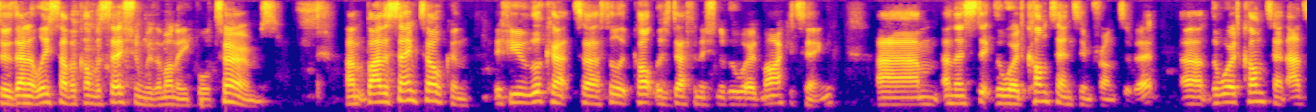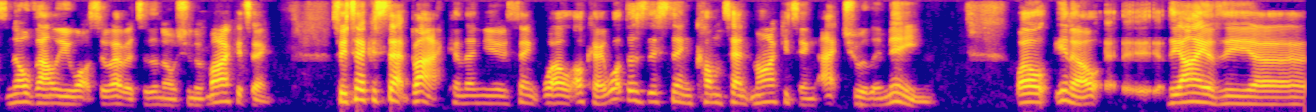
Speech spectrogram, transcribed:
to then at least have a conversation with them on equal terms. Um, by the same token, if you look at uh, Philip Kotler's definition of the word marketing um, and then stick the word content in front of it, uh, the word content adds no value whatsoever to the notion of marketing. So you take a step back and then you think, well, okay, what does this thing content marketing actually mean? Well, you know, the eye of the uh,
